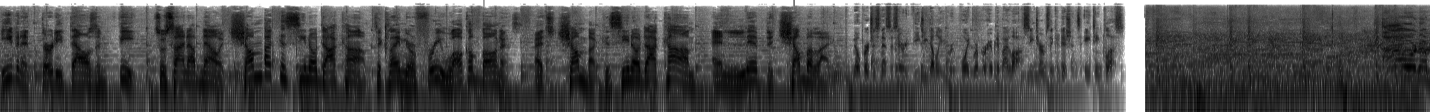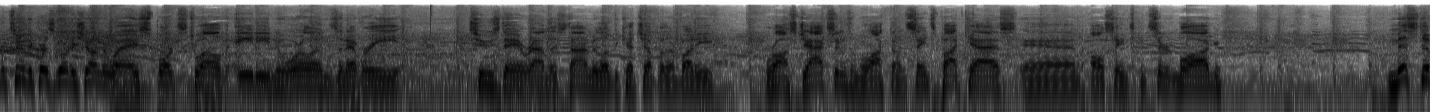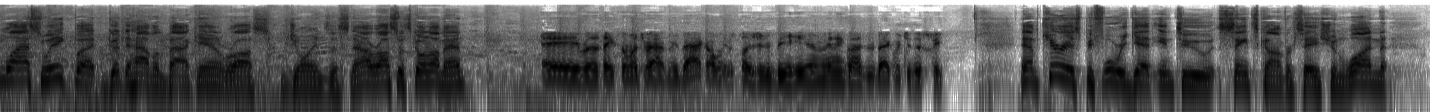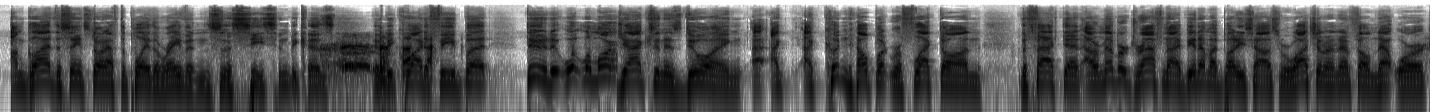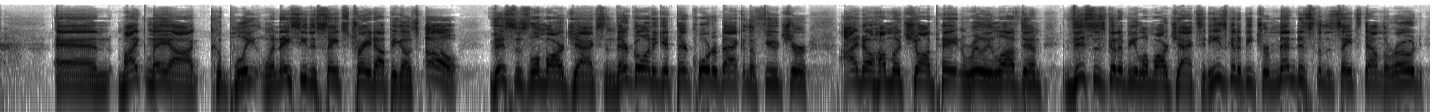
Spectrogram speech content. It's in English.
even at 30,000 feet. So sign up now at chumbacasino.com to claim your free welcome bonus. That's chumbacasino.com and live the Chumba life. No purchase necessary. VGW Group. Void were prohibited by law. See terms and conditions. 18 plus. Hour number two, the Chris Gordy Show underway. Sports 1280 New Orleans. And every Tuesday around this time, we love to catch up with our buddy Ross Jackson from the Locked On Saints podcast and All Saints Considered blog. Missed him last week, but good to have him back in. Ross joins us now. Ross, what's going on, man? Hey, brother. Thanks so much for having me back. Always a pleasure to be here, man. Glad to be back with you this week. Hey, I'm curious before we get into Saints conversation. One, I'm glad the Saints don't have to play the Ravens this season because it'd be quite a feat. But dude, what Lamar Jackson is doing, I, I, I couldn't help but reflect on the fact that I remember draft night being at my buddy's house. We were watching on NFL Network, and Mike Mayock complete when they see the Saints trade up, he goes, "Oh." This is Lamar Jackson. They're going to get their quarterback in the future. I know how much Sean Payton really loved him. This is going to be Lamar Jackson. He's going to be tremendous for the Saints down the road.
